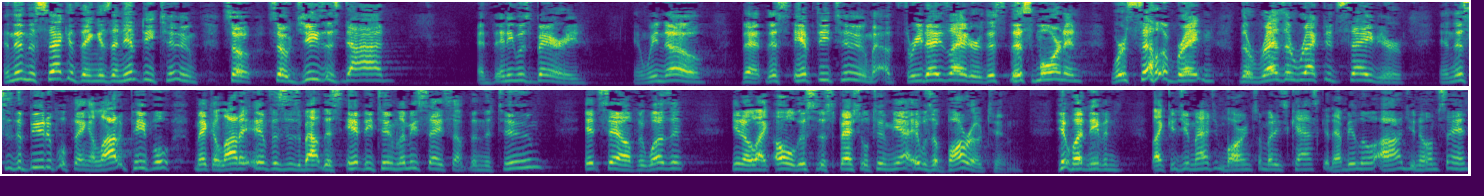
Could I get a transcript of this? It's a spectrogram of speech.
And then the second thing is an empty tomb. So, so Jesus died and then He was buried and we know that this empty tomb, uh, three days later, this, this morning, we're celebrating the resurrected Savior. And this is the beautiful thing. A lot of people make a lot of emphasis about this empty tomb. Let me say something. The tomb itself, it wasn't, you know, like, oh, this is a special tomb. Yeah, it was a borrowed tomb. It wasn't even, like, could you imagine borrowing somebody's casket? That'd be a little odd, you know what I'm saying?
